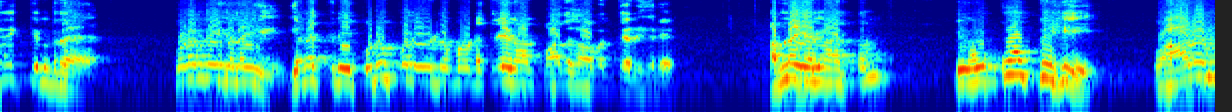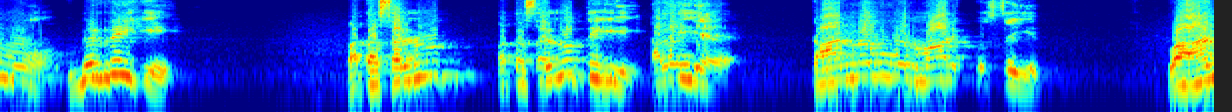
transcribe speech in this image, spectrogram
இருக்கின்ற குழந்தைகளை எனக்கு நீ கொடுப்பதை இடத்திலே நான் பாதுகாப்பு தேடுகிறேன். அப்படின்னா என்ன அர்த்தம்? உக்கூக்குஹி உக்கூக்குகி பிர்ரிஹி வத்தசல்லு வத்தசல்லுத்திஹி அலைய கனவு ஒரு மாலிக்கு செய்யுது வான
